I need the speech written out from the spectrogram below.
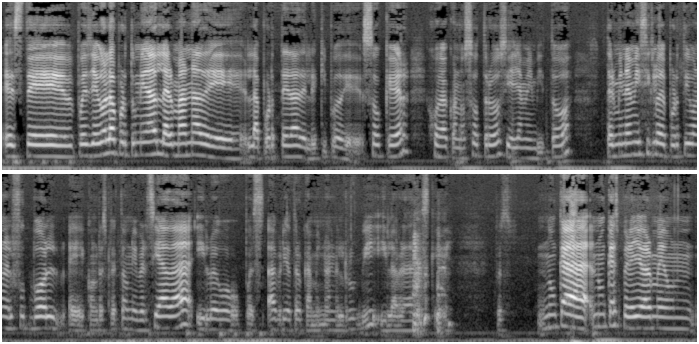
este, pues llegó la oportunidad, la hermana de la portera del equipo de soccer juega con nosotros y ella me invitó terminé mi ciclo deportivo en el fútbol eh, con respecto a universidad y luego pues abrí otro camino en el rugby y la verdad es que pues nunca nunca esperé llevarme un,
